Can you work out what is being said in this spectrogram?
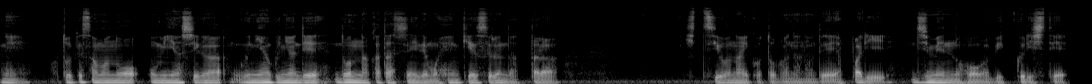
ね仏様のおみ足がぐにゃぐにゃでどんな形にでも変形するんだったら必要ない言葉なのでやっぱり地面の方がびっくりして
